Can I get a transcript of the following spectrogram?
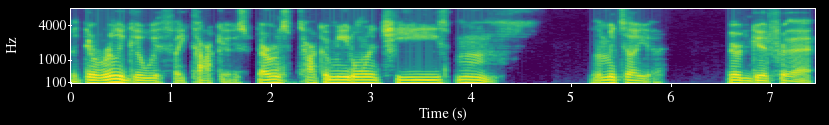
But they're really good with like tacos. Throwing some taco meat on it, cheese. Mm, let me tell you, they're good for that.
